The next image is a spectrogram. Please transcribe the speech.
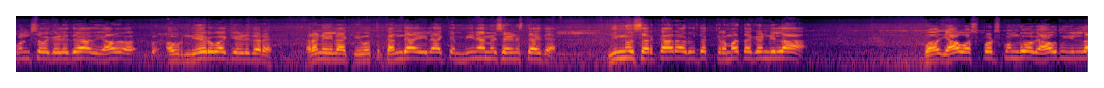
ಕೊಂಡ್ಸೋಗಿ ಹೇಳಿದೆ, ಅದು ಯಾವ ಅವ್ರು ನೇರವಾಗಿ ಹೇಳಿದ್ದಾರೆ. ಅರಣ್ಯ ಇಲಾಖೆ, ಇವತ್ತು ಕಂದಾಯ ಇಲಾಖೆ ಮೀನಾಮೇಷ ಎಣಿಸ್ತಾ ಇದೆ. ಇನ್ನೂ ಸರ್ಕಾರ ವಿರುದ್ಧ ಕ್ರಮ ತಗೊಂಡಿಲ್ಲ. ಯಾವ ಹೊಸ್ಪಡಿಸ್ಕೊಂಡು ಯಾವುದೂ ಇಲ್ಲ.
